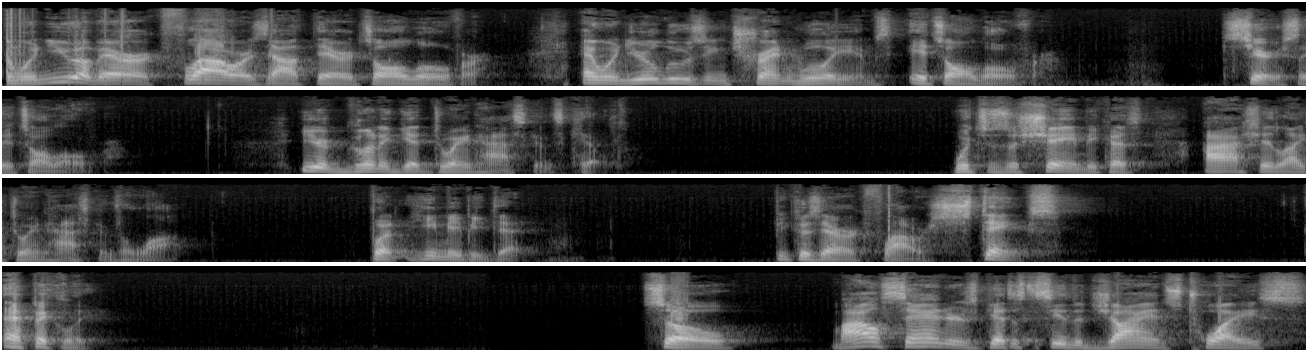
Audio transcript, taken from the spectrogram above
And when you have Ereck Flowers out there, it's all over. And when you're losing Trent Williams, it's all over. Seriously, it's all over. You're going to get Dwayne Haskins killed, which is a shame because I actually like Dwayne Haskins a lot. But he may be dead because Ereck Flowers stinks epically. So Miles Sanders gets to see the Giants twice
